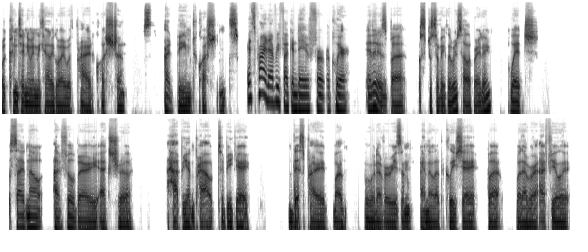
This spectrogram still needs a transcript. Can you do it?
We're continuing the category with Pride questions, Pride themed questions. It's Pride every fucking day for a queer. It is, but specifically we're celebrating, which, side note, I feel very extra happy and proud to be gay this Pride Month for whatever reason. I know that's cliche, but whatever. I feel it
